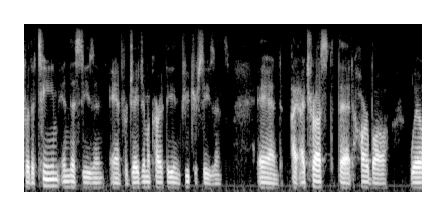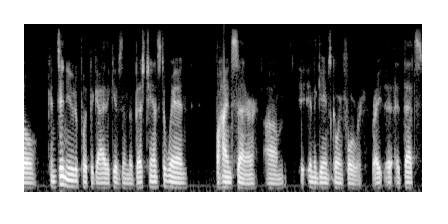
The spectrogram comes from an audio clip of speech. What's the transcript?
for the team in this season and for JJ McCarthy in future seasons. And I, I trust that Harbaugh will continue to put the guy that gives them the best chance to win behind center um, in the games going forward. Right? That's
